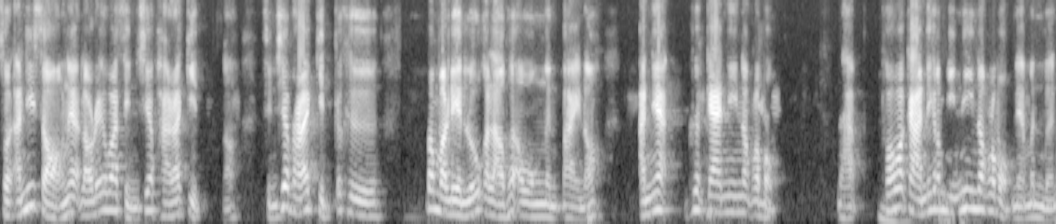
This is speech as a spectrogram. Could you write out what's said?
ส่วนอันที่สองเนี่ยเราเรียกว่าสินเชื่อภารกิจเนาะสินเชื่อภารกิจก็คือ ต้องมาเรียนรู้กับเราเพื่อเอาวงเงินไปเนาะอันเนี้ยเพื่อแก้หนี้นอกระบบนะครับเพราะว่าการที่เขามีหนี้นอกระบบเนี่ยมันเหมือน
